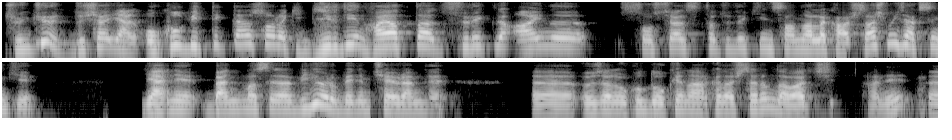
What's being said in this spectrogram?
Çünkü dışa yani okul bittikten sonraki girdiğin hayatta sürekli aynı sosyal statüdeki insanlarla karşılaşmayacaksın ki. Yani ben mesela biliyorum benim çevremde e, özel okulda okuyan arkadaşlarım da var. Hani e,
